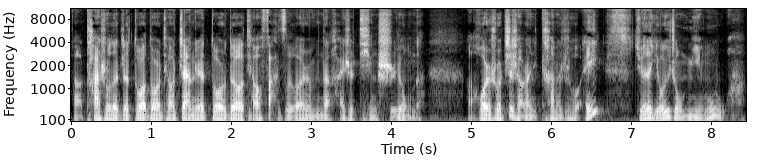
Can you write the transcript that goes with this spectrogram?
啊。他说的这多少多少条战略，多少多少条法则什么的，还是挺实用的啊。或者说，至少让你看了之后，哎，觉得有一种明悟啊。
